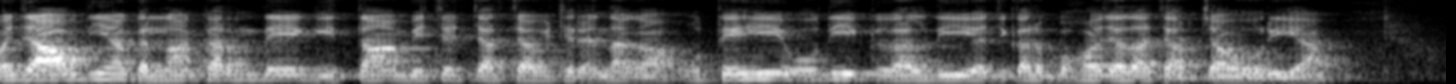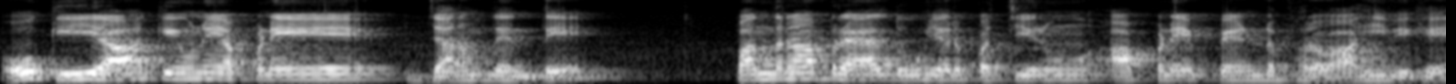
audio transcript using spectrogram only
ਪੰਜਾਬ ਦੀਆਂ ਗੱਲਾਂ ਕਰਨ ਦੇ ਗੀਤਾਂ ਵਿੱਚ ਚਰਚਾ ਵਿੱਚ ਰਹਿੰਦਾਗਾ ਉੱਥੇ ਹੀ ਉਹਦੀ ਇੱਕ ਗੱਲ ਦੀ ਅੱਜ ਕੱਲ੍ਹ ਬਹੁਤ ਜ਼ਿਆਦਾ ਚਰਚਾ ਹੋ ਰਹੀ ਆ। ਉਹ ਕੀ ਆ ਕਿ ਉਹਨੇ ਆਪਣੇ ਜਨਮ ਦਿਨ ਤੇ 15 ਅਪ੍ਰੈਲ 2025 ਨੂੰ ਆਪਣੇ ਪਿੰਡ ਫਰਵਾਹੀ ਵਿਖੇ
